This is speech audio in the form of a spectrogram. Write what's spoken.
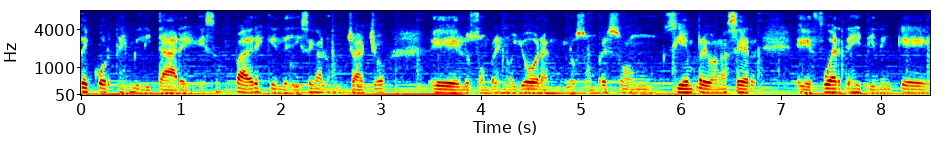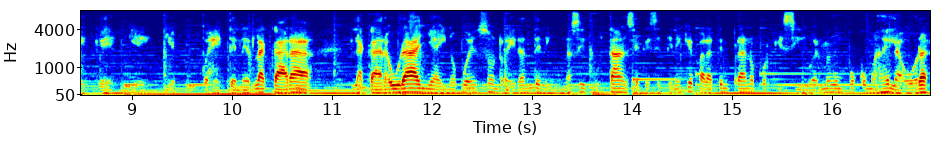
de cortes militares, esos padres que les dicen a los muchachos, eh, los hombres no lloran, los hombres son siempre van a ser eh, fuertes y tienen que, pues, tener la cara la cara huraña y no pueden sonreír ante ninguna circunstancia, que se tienen que parar temprano porque si duermen un poco más de la hora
